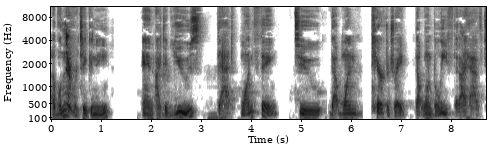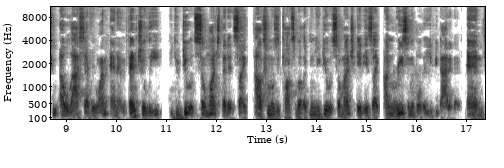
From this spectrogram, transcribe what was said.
I will never take a knee. And I could use that one thing to that one character trait, that one belief that I have to outlast everyone. And eventually you do it so much that it's like Alex Hormozi talks about, like when you do it so much, it is like unreasonable that you'd be bad at it. And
